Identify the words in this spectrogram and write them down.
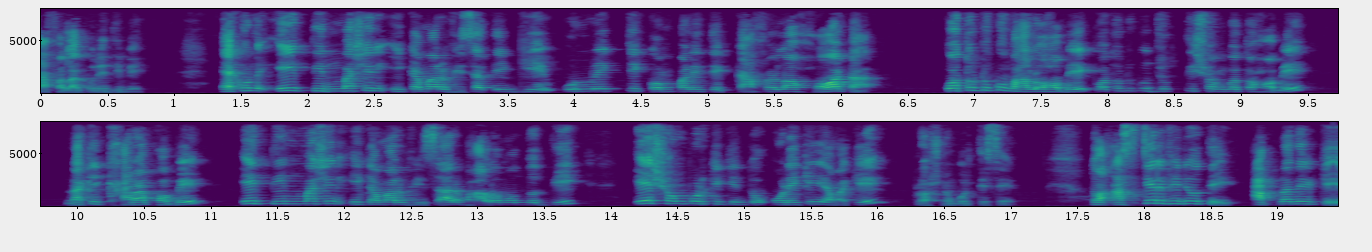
কাফালা করে দিবে। এখন এই তিন মাসের ইকামার ভিসাতে গিয়ে অন্য একটি কোম্পানিতে কাফেলা হওয়াটা কতটুকু ভালো হবে, কতটুকু যুক্তিসঙ্গত হবে, নাকি খারাপ হবে, এই তিন মাসের ইকামার ভিসার ভালো মন্দ দিক, এ সম্পর্কে কিন্তু অনেকেই আমাকে প্রশ্ন করতেছে। তো আজকের ভিডিওতে আপনাদেরকে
